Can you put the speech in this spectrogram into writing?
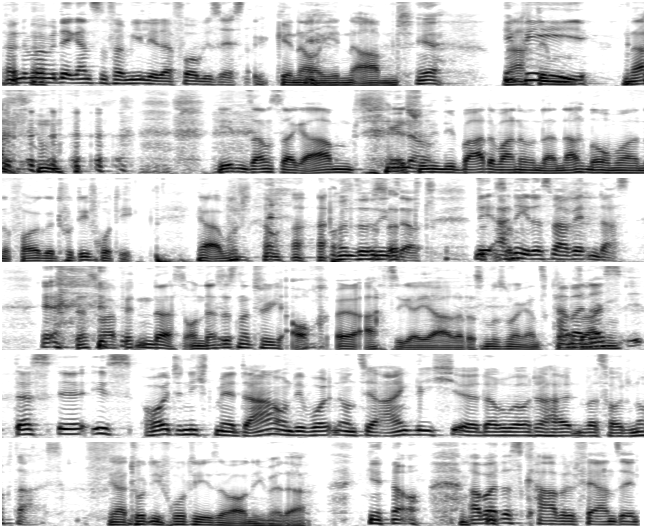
Und immer mit der ganzen Familie davor gesessen. Genau, jeden Abend. Ja. Nach dem, nach dem jeden Samstagabend genau. schon in die Badewanne und danach nochmal eine Folge Tutti Frutti. Ja, wunderbar. Und so sieht's aus. Nee, ach nee, das war Wetten das. Das war Wetten das. Und das ist natürlich auch äh, 80er Jahre, das muss man ganz klar Aber sagen. Aber das, das äh, ist heute nicht mehr da und wir wollten uns ja eigentlich äh, darüber unterhalten, was heute noch da ist. Ja, Tutti Frutti ist aber auch nicht mehr da. Genau. Aber das Kabelfernsehen.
